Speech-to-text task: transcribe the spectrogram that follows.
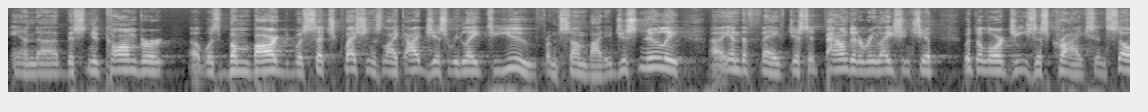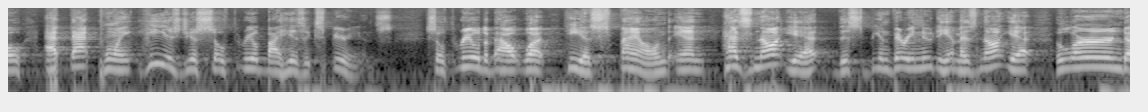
And uh, this new convert uh, was bombarded with such questions like I just relate to you from somebody, just newly uh, in the faith, just had founded a relationship with the Lord Jesus Christ. And so at that point, he is just so thrilled by his experience so thrilled about what he has found and has not yet, this being very new to him, has not yet learned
